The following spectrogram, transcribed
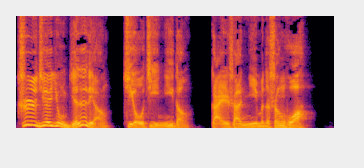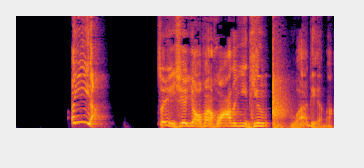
直接用银两救济你等，改善你们的生活。哎呀，这些要饭花子一听。我的妈，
